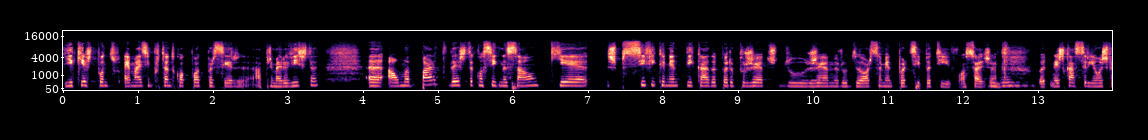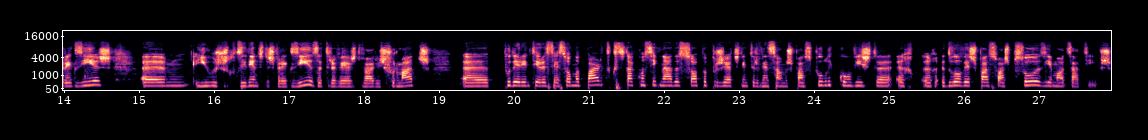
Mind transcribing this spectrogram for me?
e aqui este ponto é mais importante do que pode parecer à primeira vista, uh, há uma parte desta consignação que é especificamente dedicada para projetos do género de orçamento participativo, ou seja, uhum. neste caso seriam as freguesias um, e os residentes das freguesias, através de vários formatos, uh, poderem ter acesso a uma parte que está consignada só para projetos de intervenção no espaço público com vista a, a devolver espaço às pessoas e a modos ativos.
